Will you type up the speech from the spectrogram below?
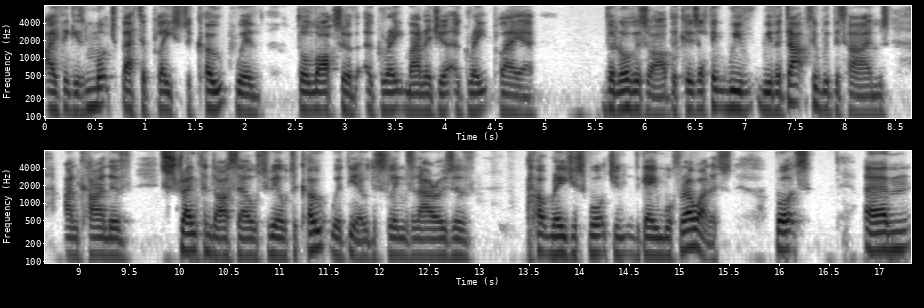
I think, is much better placed to cope with the loss of a great manager, a great player than others are, because I think we've we've adapted with the times and kind of strengthened ourselves to be able to cope with, you know, the slings and arrows of outrageous fortune that the game will throw at us. But um,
